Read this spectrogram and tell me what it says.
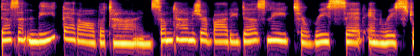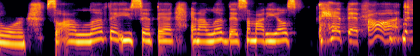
doesn't need that all the time. Sometimes your body does need to reset and restore. So I love that you said that. And I love that somebody else had that thought.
